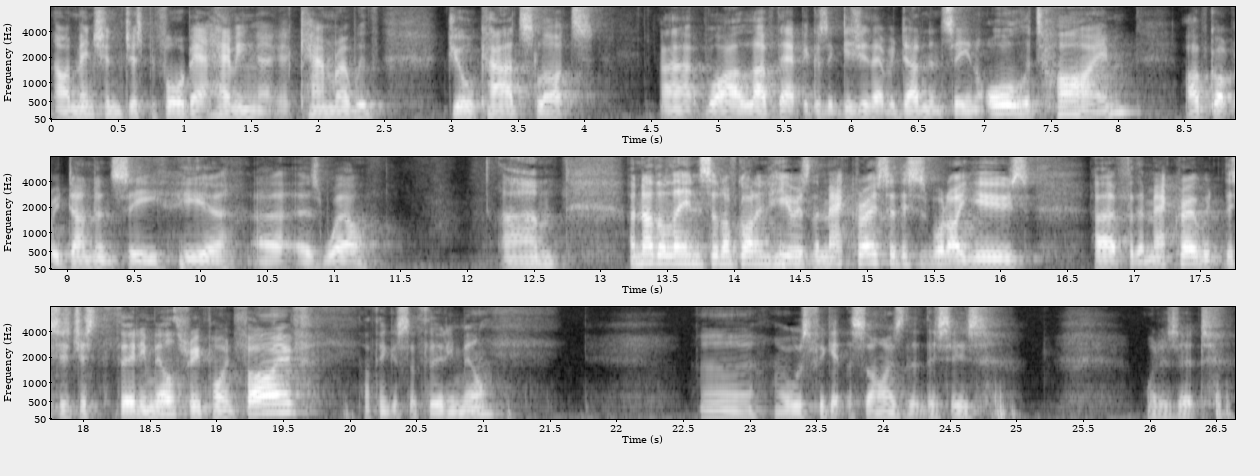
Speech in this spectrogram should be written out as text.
I mentioned just before about having a camera with dual card slots. Uh, why I love that because it gives you that redundancy. And all the time, I've got redundancy here uh, as well. Um, another lens that I've got in here is the macro. So this is what I use uh, for the macro. This is just 30 mil, 3.5. I think it's a 30 mil. Uh, I always forget the size that this is. What is it?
